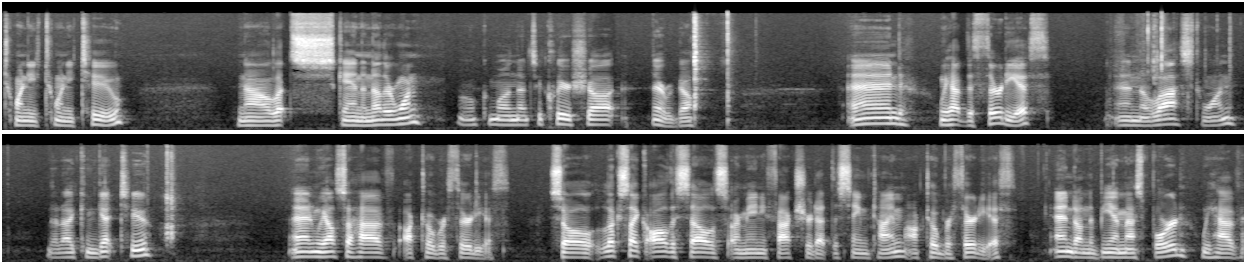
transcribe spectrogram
2022. Now let's scan another one. Oh, come on, that's a clear shot. There we go. And we have the 30th and the last one that I can get to. And we also have October 30th. So looks like all the cells are manufactured at the same time, October 30th. And on the BMS board, we have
